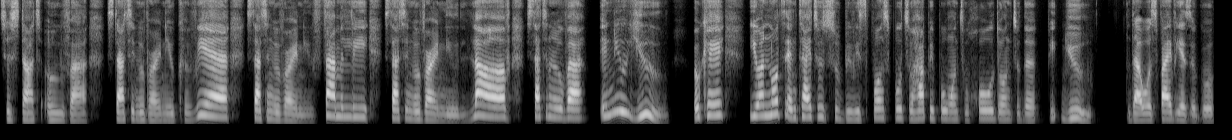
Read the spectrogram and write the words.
to start over, starting over a new career, starting over a new family, starting over a new love, starting over a new you. Okay? You are not entitled to be responsible to how people want to hold on to the you that was five years ago,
